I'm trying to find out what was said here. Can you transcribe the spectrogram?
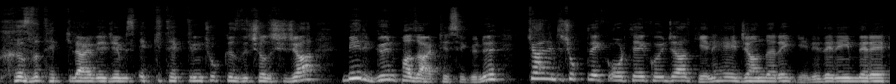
hızlı tepkiler vereceğimiz, etki tepkinin çok hızlı çalışacağı bir gün pazartesi günü. Kendimizi çok direkt ortaya koyacağız. Yeni heyecanlara, yeni deneyimlere,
